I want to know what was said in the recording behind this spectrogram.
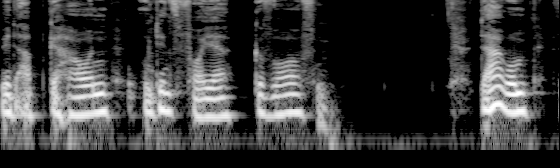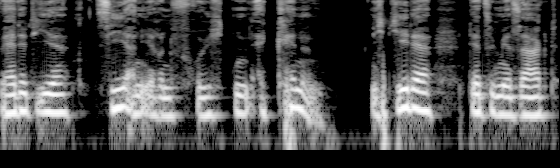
wird abgehauen und ins Feuer geworfen. Darum werdet ihr sie an ihren Früchten erkennen. Nicht jeder, der zu mir sagt,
